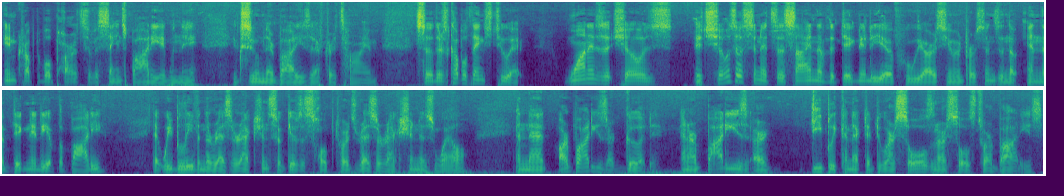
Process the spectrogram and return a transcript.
incorruptible parts of a saint's body when they exhume their bodies after a time. So there's a couple things to it. One is it shows it shows us, and it's a sign of the dignity of who we are as human persons, and the and the dignity of the body that we believe in the resurrection. So it gives us hope towards resurrection as well, and that our bodies are good, and our bodies are deeply connected to our souls and our souls to our bodies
